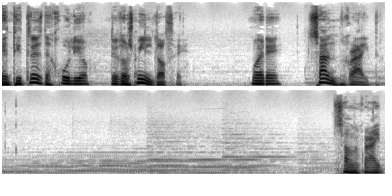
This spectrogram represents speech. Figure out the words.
23 de julio de 2012. Muere Sam Wright. Sam Wright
